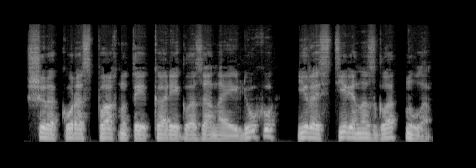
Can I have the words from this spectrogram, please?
широко распахнутые карие глаза на Илюху и растерянно сглотнула.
